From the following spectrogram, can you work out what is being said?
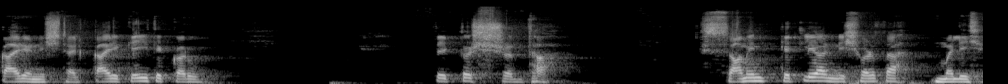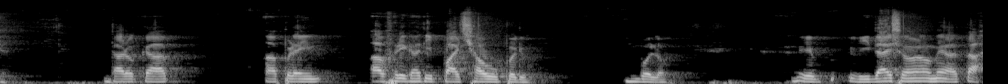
કાર્યનિષ્ઠા કાર્ય કેવી રીતે કરવું? એક તો શ્રદ્ધા. સ્વામીને કેટલી વાર નિષ્ફળતા મળી છે. ધારો કે આપ, આપણે આફ્રિકાથી પાછા આવવું પડ્યું. બોલો. એ વિદાય સમય અમે હતા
